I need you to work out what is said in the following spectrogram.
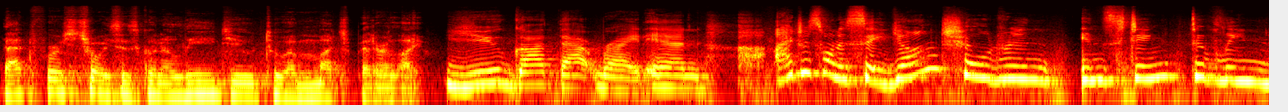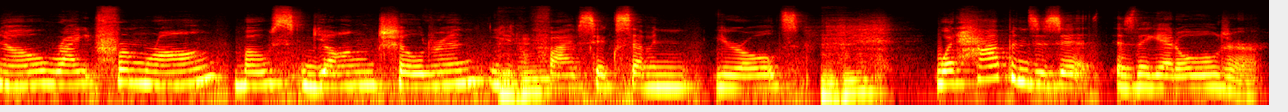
that first choice is going to lead you to a much better life. You got that right. And I just want to say young children instinctively know right from wrong. Most young children, you know, five, six, seven year olds. What happens is that as they get older,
